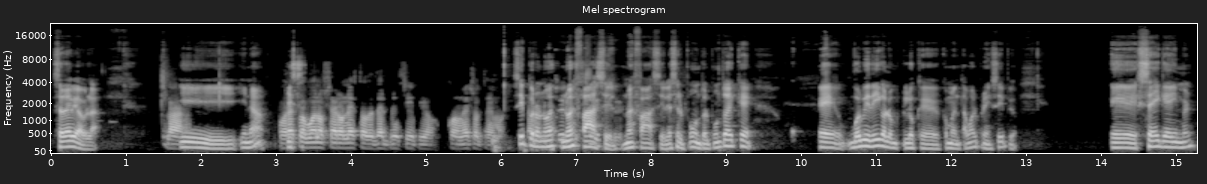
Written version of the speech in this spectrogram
se debe hablar. Claro. Y, y nada. Por Y eso es bueno ser honesto desde el principio con esos temas. Sí, pero no es, Sí, no es fácil, sí, sí. no es fácil, es el punto. El punto es que, eh, vuelvo y digo lo, lo que comentamos al principio, eh, ser gamer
